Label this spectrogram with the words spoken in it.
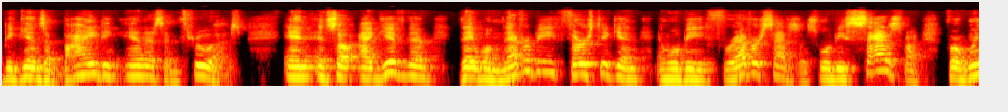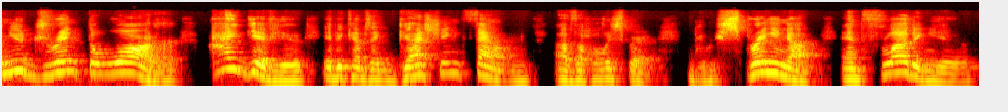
begins abiding in us and through us. And, and so I give them, they will never be thirsty again and will be forever satisfied. So will be satisfied. For when you drink the water I give you, it becomes a gushing fountain of the Holy Spirit, springing up and flooding you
